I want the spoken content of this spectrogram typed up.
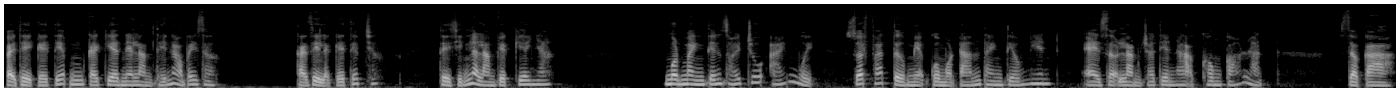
vậy thì kế tiếp cái kia nên làm thế nào bây giờ? Cái gì là kế tiếp chứ? Thì chính là làm việc kia nha. Một mảnh tiếng sói tru ái muội xuất phát từ miệng của một đám thanh thiếu niên, e sợ làm cho thiên hạ không có lặn. Giờ cả,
